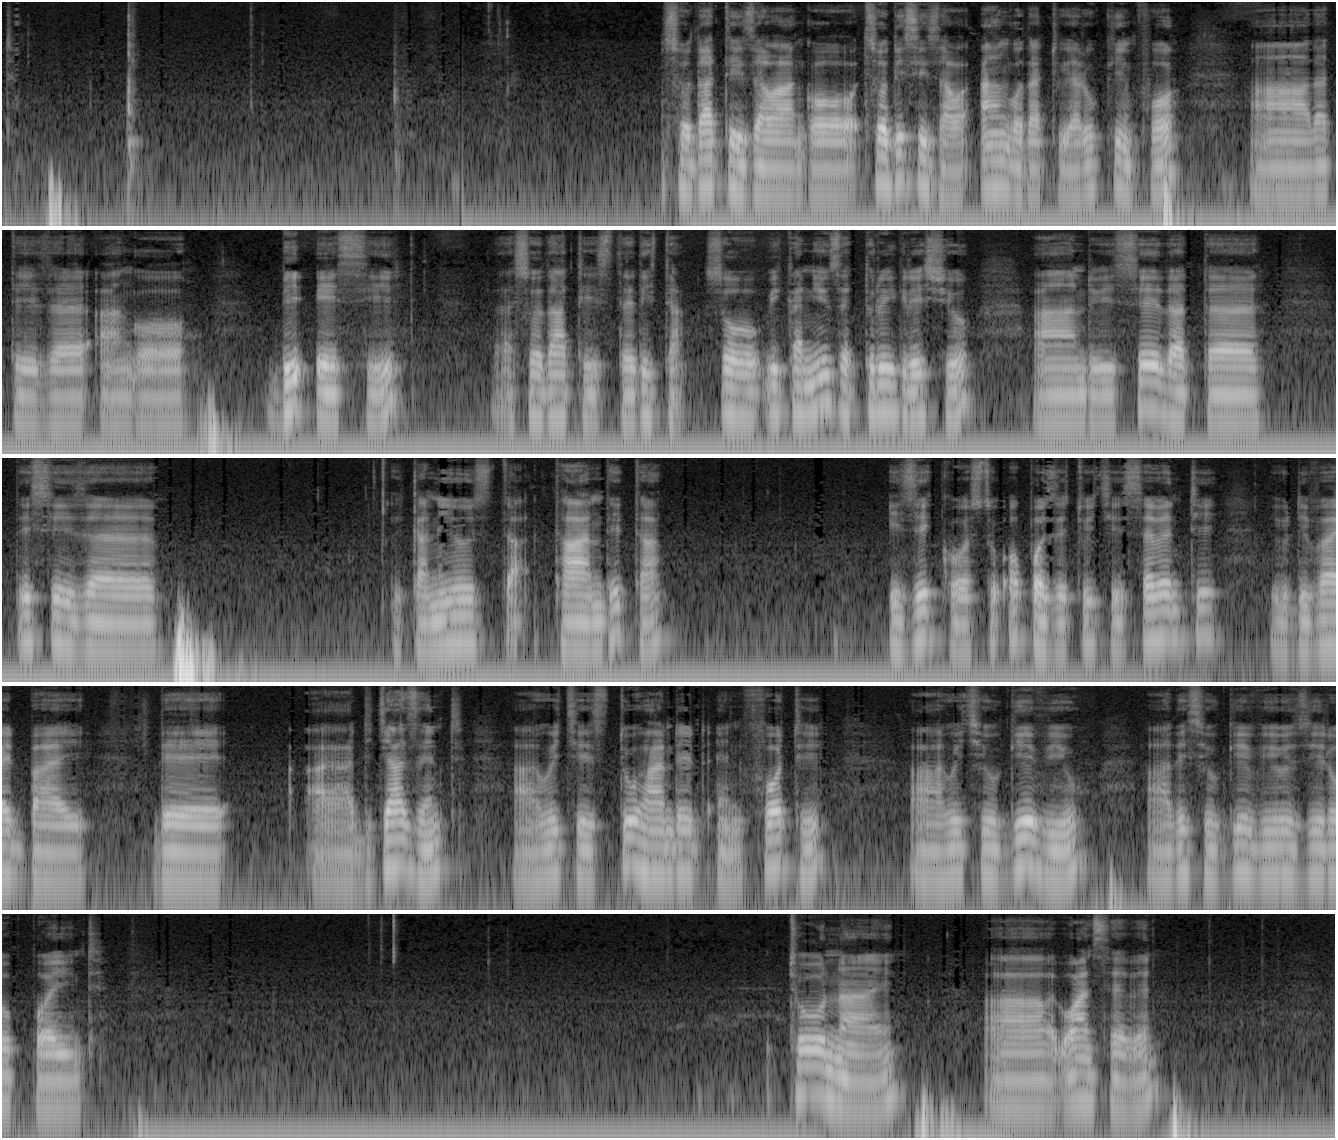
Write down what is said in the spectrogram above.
So that is our angle. So this is our angle that we are looking for. Uh, that is uh, angle BAC. Uh, so that is the theta. So we can use a trig ratio and we say that uh, this is uh, we can use tan theta is equals to opposite which is 70 you divide by the uh, adjacent uh, which is 240 uh, which will give you this will give you 0 0.2917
